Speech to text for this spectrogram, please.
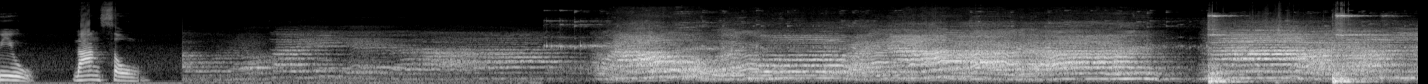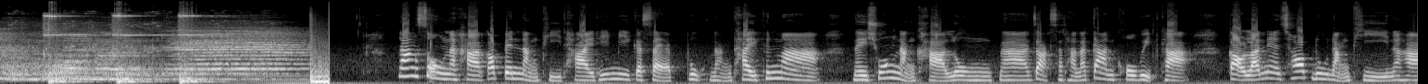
วิวร่างทรง นะคะก็เป็นหนังผีไทยที่มีกระแสปลุกหนังไทยขึ้นมา ในช่วงหนังขาลงนะจากสถานการณ์โควิดค่ะ เก่าลัดเนี่ยชอบดูหนังผีนะคะ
